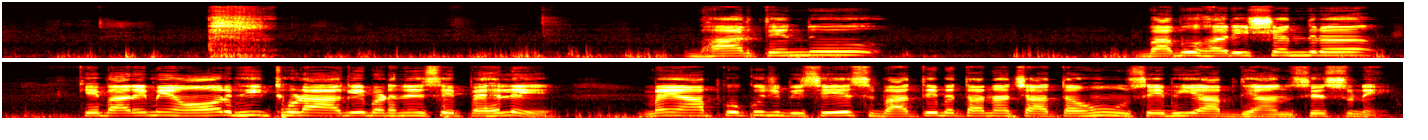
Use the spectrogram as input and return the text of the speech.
भारतेंदु बाबू हरिश्चंद्र के बारे में और भी थोड़ा आगे बढ़ने से पहले, मैं आपको कुछ विशेष बातें बताना चाहता हूँ, उसे भी आप ध्यान से सुने।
